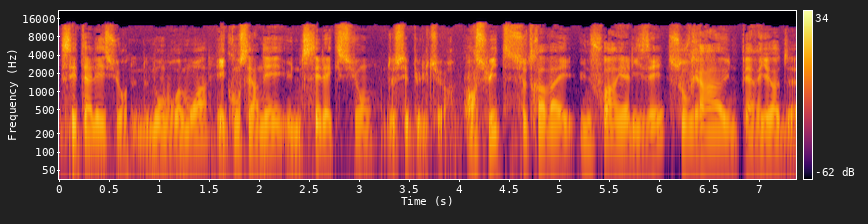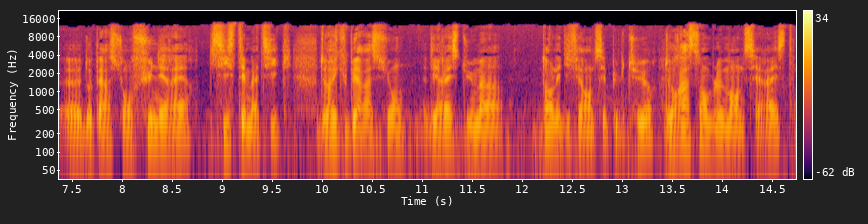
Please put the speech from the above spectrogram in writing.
s'étaler sur de, de, nombreux mois et concerner une sélection de sépultures. Ensuite, ce travail, une fois réalisé, s'ouvrira une période euh, d'opérations funéraires systématiques, de récupération des restes humains dans les différentes sépultures, de rassemblement de ces restes.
